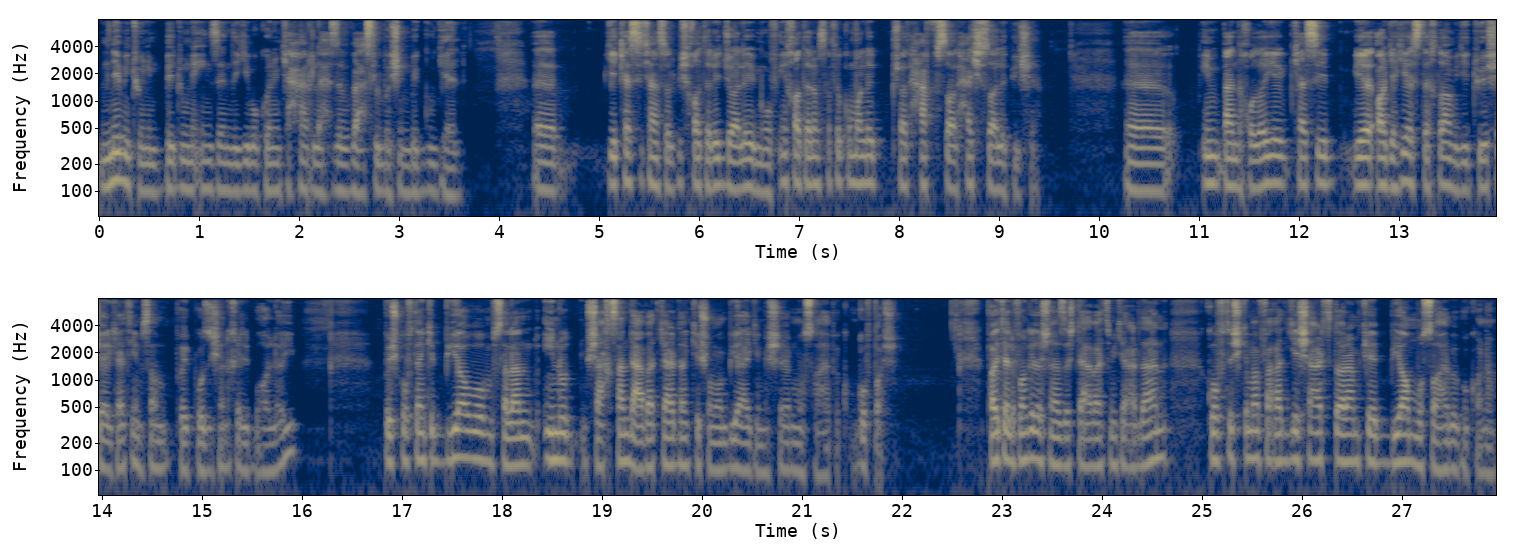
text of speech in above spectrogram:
نمی‌تونیم بدون این زندگی بکنیم که هر لحظه وصل باشیم به گوگل. یه کسی چند سال پیش خاطره جالبی می‌گفت. این مثلا فکر کنم شاید 7 سال 8 سال پیشه. این بنده خدا یه کسی یه آگهی استخدام می‌دید توی شرکتی مثلا با position خیلی بالایی. بهش گفتن که بیا و مثلا این رو شخصا دعوت کردن که شما بیا اگه میشه مصاحبه کن. گفت باشه. پای تلفن که داشتن ازش دعوت می‌کردن گفتش که من فقط یه شرط دارم که بیام مصاحبه بکنم.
